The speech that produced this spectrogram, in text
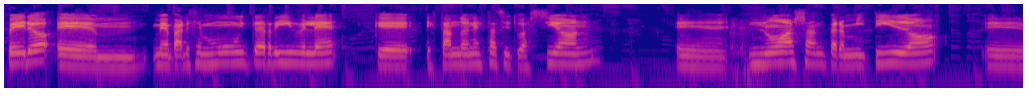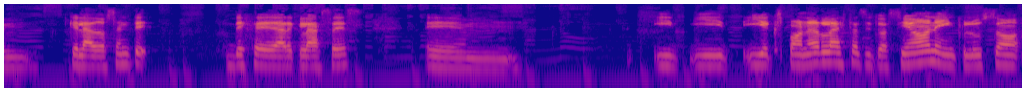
Pero eh, me parece muy terrible que estando en esta situación no hayan permitido que la docente deje de dar clases. Y, y, exponerla a esta situación e incluso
